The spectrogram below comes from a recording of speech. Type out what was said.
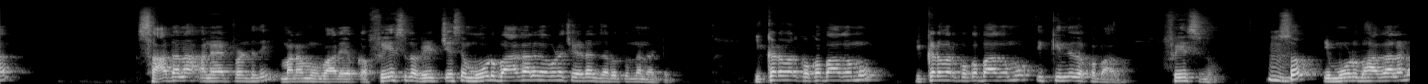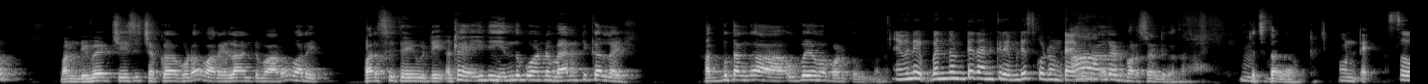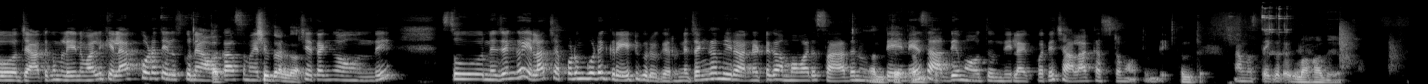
సాధన అనేటువంటిది మనము వారి యొక్క ఫేస్ను రీడ్ చేసి మూడు భాగాలుగా కూడా చేయడం జరుగుతుంది అన్నట్టు ఇక్కడ వరకు ఒక భాగము ఇక్కడ వరకు ఒక భాగము ఈ కిందిది ఒక భాగం ఫేస్ను సో ఈ మూడు భాగాలను మనం డివైడ్ చేసి చక్కగా కూడా వారు ఎలాంటి వారు వారి పరిస్థితి ఏమిటి అంటే ఇది ఎందుకు అంటే మ్యారిటికల్ లైఫ్ అద్భుతంగా ఉపయోగపడుతుంది మనకి. ఏమైనా ఇబ్బంది ఉంటే దానికి రెమెడీస్ కూడా ఉంటాయి? హండ్రెడ్ పర్సెంట్ కదా. Hmm. ఖచ్చితంగా ఉంటాయి. ఉంటాయి. సో జాతకం లేని వాళ్ళకి ఇలా కూడా తెలుసుకునే అవకాశం అయితే. ఖచ్చితంగా ఉంది. సో నిజంగా ఇలా చెప్పడం కూడా గ్రేట్ గురుగారు. నిజంగా మీరు అన్నట్టుగా అమ్మవారి సాధన ఉంటేనే. సాధ్యం అవుతుంది లేకపోతే చాలా కష్టం అవుతుంది నమస్తే గురుగారు. మహాదేవ్.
